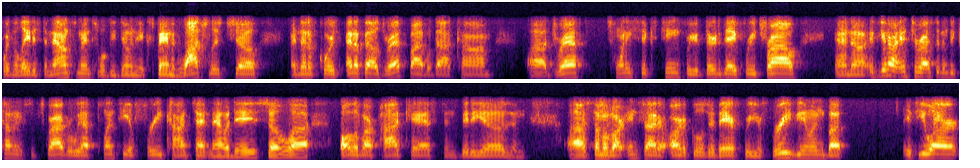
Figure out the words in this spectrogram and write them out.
for the latest announcements. We'll be doing the expanded watch list show. And then, of course, NFLDraftBible.com, uh, Draft 2016 for your 30 day free trial. And uh, if you're not interested in becoming a subscriber, we have plenty of free content nowadays. So uh, all of our podcasts and videos and uh, some of our insider articles are there for your free viewing. But if you are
